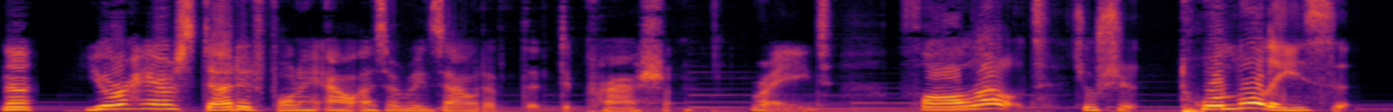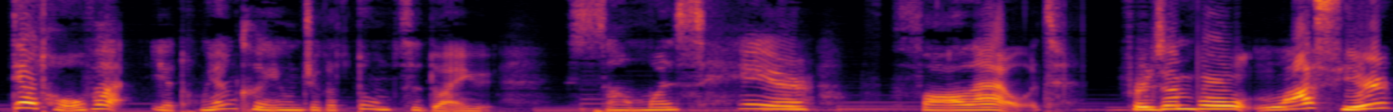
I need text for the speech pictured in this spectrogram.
那 Your hair started falling out as a result of the depression. Right, Fall out 就是脱落的意思。掉头发也同样可以用这个动词短语 someone's hair fall out. For example, last year,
